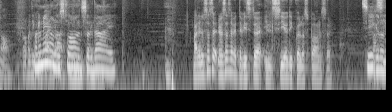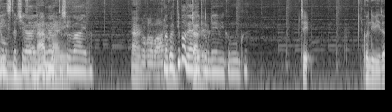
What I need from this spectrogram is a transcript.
No, colpa di Ma non era uno sponsor, dai. ma non so, se, non so se avete visto il CEO di quello sponsor Sì, Ma che l'ho sì, un- visto, c'era Mamma Drive to. Survive. Ah. Ma quel tipo aveva dei Cavolo. problemi comunque. Sì, condivido.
